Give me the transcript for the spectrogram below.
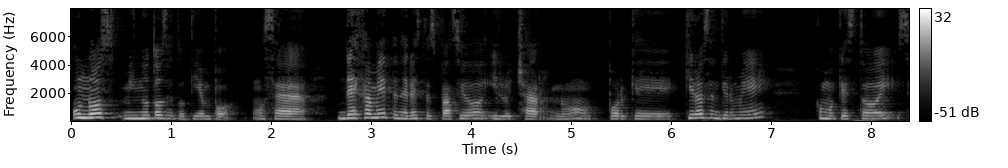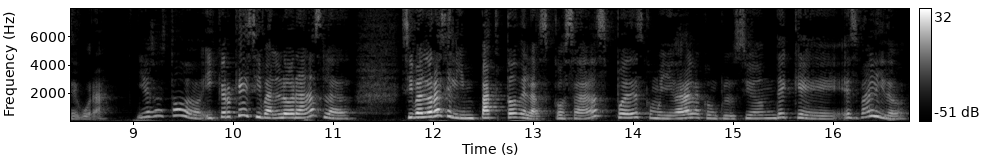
unos minutos de tu tiempo. O sea, déjame tener este espacio y luchar, ¿no? Porque quiero sentirme como que estoy segura. Y eso es todo. Y creo que si valoras la, si valoras el impacto de las cosas, puedes como llegar a la conclusión de que es válido.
